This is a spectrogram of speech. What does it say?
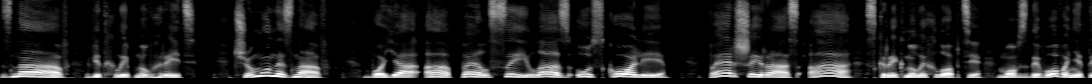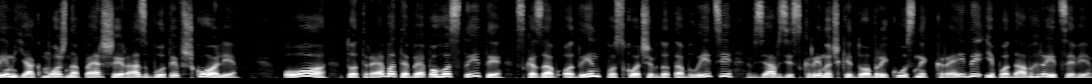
знав, відхлипнув Гриць. Чому не знав? Бо я а пел сий лаз у сколі. Перший раз, а. скрикнули хлопці, мов здивовані тим, як можна перший раз бути в школі. О, то треба тебе погостити, сказав один, поскочив до таблиці, взяв зі скриночки добрий кусник крейди і подав Грицеві.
